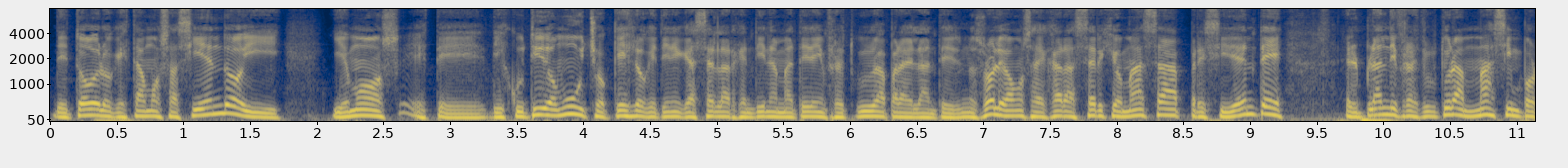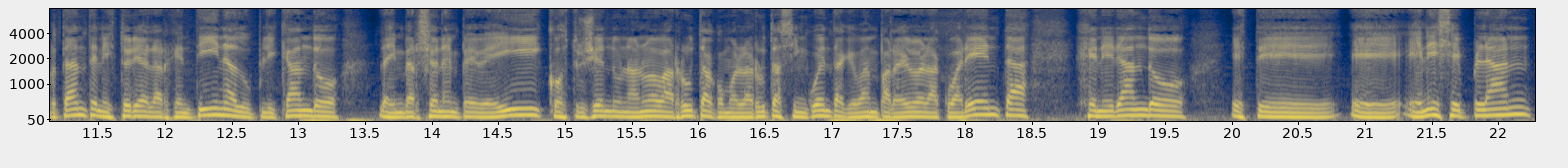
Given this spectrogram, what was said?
de todo lo que estamos haciendo y, y hemos este, discutido mucho qué es lo que tiene que hacer la Argentina en materia de infraestructura para adelante. Nosotros le vamos a dejar a Sergio Massa, presidente, el plan de infraestructura más importante en la historia de la Argentina, duplicando la inversión en PBI, construyendo una nueva ruta como la Ruta 50 que va en paralelo a la 40, generando este, eh, en ese plan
